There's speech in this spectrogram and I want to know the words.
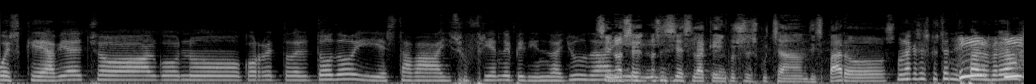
pues que había hecho algo no correcto del todo y estaba ahí sufriendo y pidiendo ayuda. Sí, no y- sé, no sé si es la que incluso se escuchan disparos. Una que se escuchan Sí, disparos, ¿verdad? sí,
